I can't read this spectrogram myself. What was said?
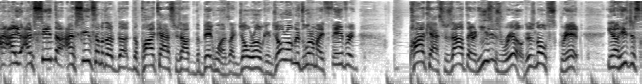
I, I've seen the I've seen some of the, the, the podcasters out the big ones like Joe Rogan. Joe Rogan's one of my favorite podcasters out there, and he's just real. There's no script, you know. He's just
